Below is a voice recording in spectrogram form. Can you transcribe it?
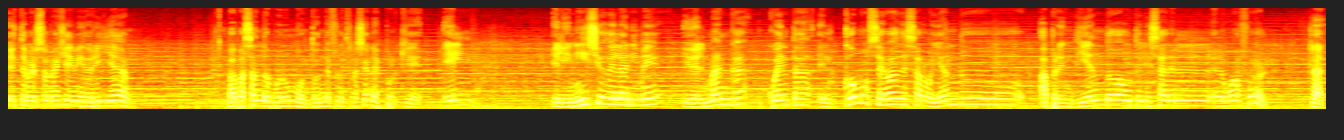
este personaje de Midoriya va pasando por un montón de frustraciones porque él, el inicio del anime y del manga cuenta el cómo se va desarrollando aprendiendo a utilizar el, el One for All. Claro.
